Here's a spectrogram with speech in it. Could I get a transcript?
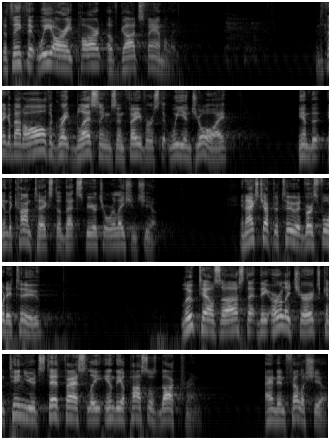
to think that we are a part of God's family, and to think about all the great blessings and favors that we enjoy in the, in the context of that spiritual relationship. In Acts chapter 2, at verse 42, Luke tells us that the early church continued steadfastly in the apostles' doctrine and in fellowship,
